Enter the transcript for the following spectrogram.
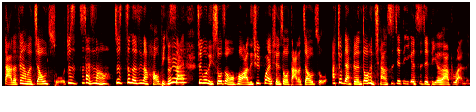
打的非常的焦灼，就是这才是场，就是真的是一场好比赛。啊、结果你说这种话，你去怪选手打的焦灼啊？就两个人都很强，世界第一跟世界第二啊，不然嘞？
